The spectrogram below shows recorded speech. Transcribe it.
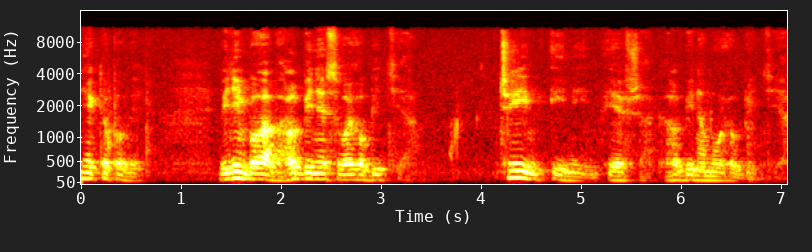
Niekto povie, vidím Boha v hlbine svojho bytia. Čím iným je však hlbina môjho bytia,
